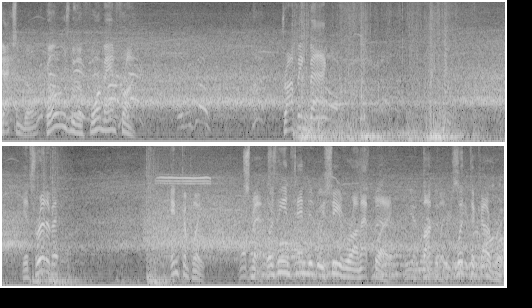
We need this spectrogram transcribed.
Jacksonville goes with a four-man front. Dropping back. Gets rid of it. Incomplete. Smith was the intended receiver on that play. Buckley with the coverage.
